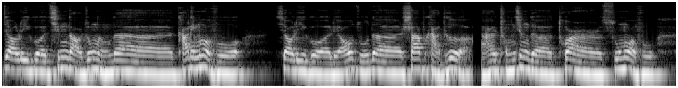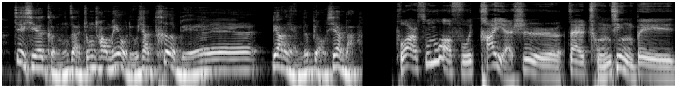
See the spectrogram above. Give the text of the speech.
效力过青岛中能的卡里莫夫。效力过辽足的沙夫卡特，还有重庆的图尔苏诺夫，这些可能在中超没有留下特别亮眼的表现吧。图尔苏诺夫他也是在重庆被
